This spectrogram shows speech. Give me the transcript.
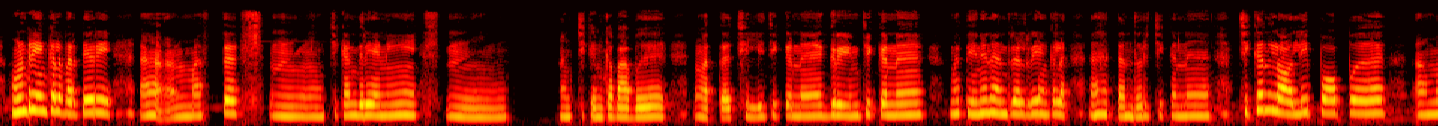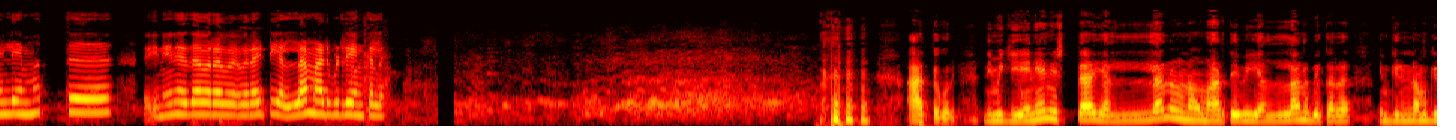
ಹ್ಞೂ ರೀ ಅಂಕಲ್ ಬರ್ತೇವ್ರಿ ಮಸ್ತ್ ಚಿಕನ್ ಬಿರಿಯಾನಿ ಚಿಕನ್ ಕಬಾಬ್ ಮತ್ತು ಚಿಲ್ಲಿ ಚಿಕನ್ ಗ್ರೀನ್ ಚಿಕನ್ ಮತ್ತು ಏನೇನು ಅಂದ್ರಲ್ರಿ uncle tandoori chicken chicken lollipop ಆಮೇಲೆ ಮತ್ತು ಏನೇನು ಅದಾವ ವೆರೈಟಿ ಎಲ್ಲ ಮಾಡಿಬಿಡ್ರಿ ಅಂಕಲ್ ಆಯ್ತು ತಗೋರಿ. ನಿಮಗೆ ಏನೇನು ಇಷ್ಟ ಎಲ್ಲಾನು ನಾವು ಮಾಡ್ತೀವಿ ಎಲ್ಲಾನು ಬೇಕಾರೆ ನಿಮ್ಗೆ ನಮಗೆ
